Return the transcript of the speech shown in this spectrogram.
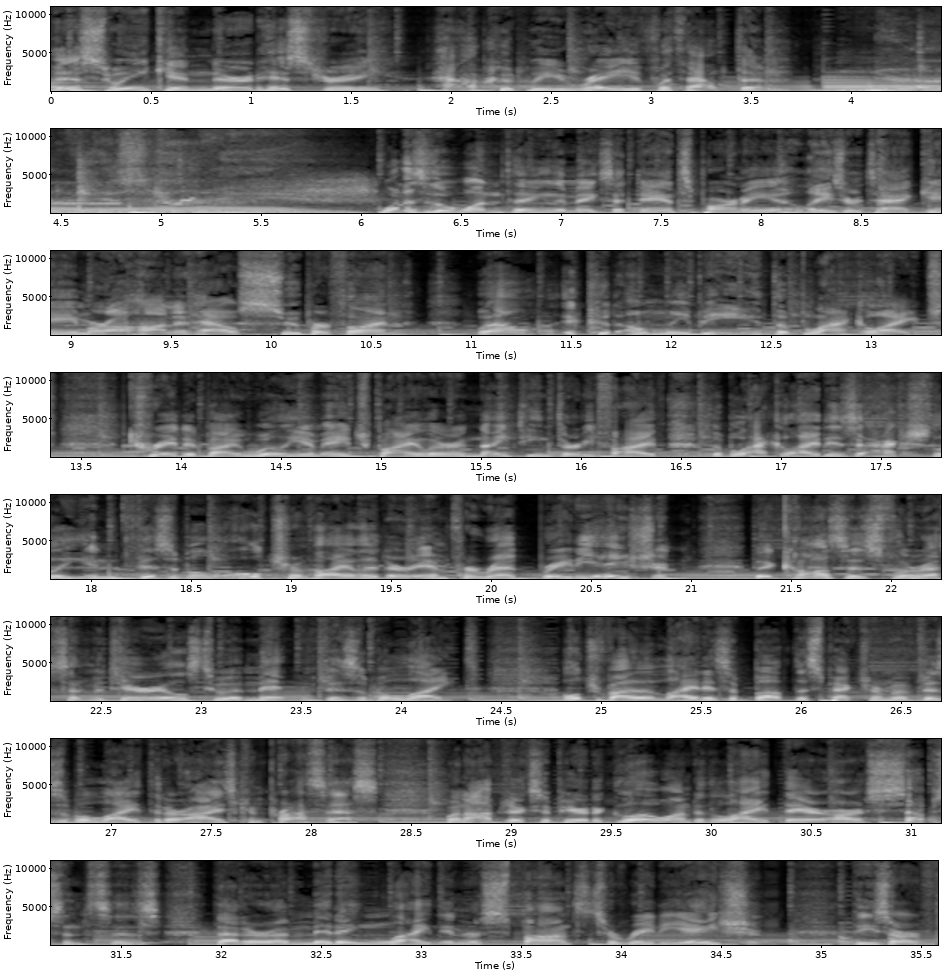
This week in Nerd History, how could we rave without them? What is the one thing that makes a dance party, a laser tag game, or a haunted house super fun? Well, it could only be the black light. Created by William H. Byler in 1935, the black light is actually invisible ultraviolet or infrared radiation that causes fluorescent materials to emit visible light. Ultraviolet light is above the spectrum of visible light that our eyes can process. When objects appear to glow under the light, there are substances that are emitting light in response to radiation. These are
